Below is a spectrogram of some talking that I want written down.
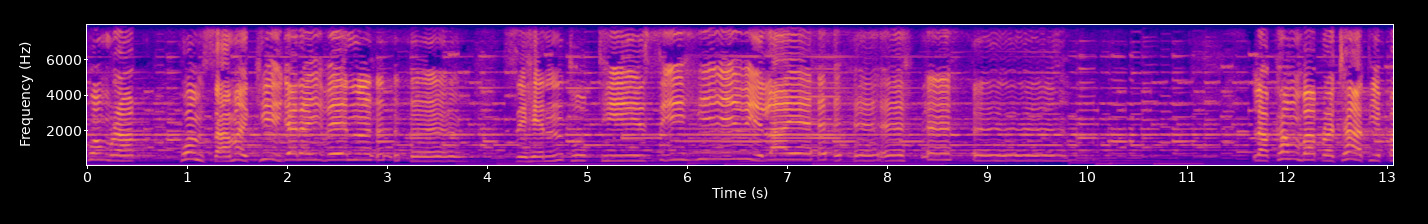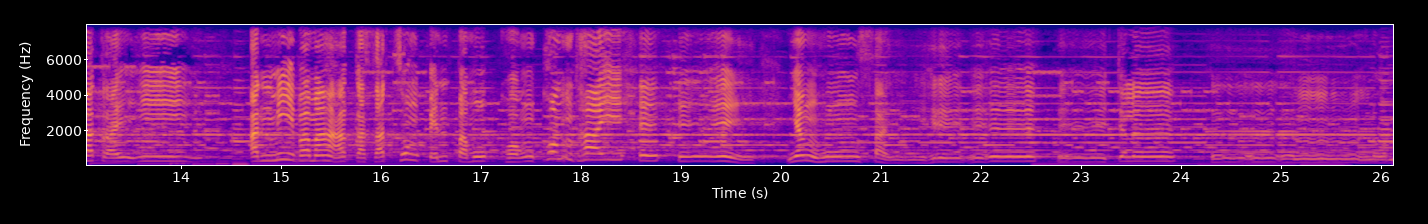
ความรักความสามัคคีอย่าได้เว้นสิเห็นทุกทีสีวิไลและคำว่าประชาธิปไตย อันมีพระมหากษัตริย์ทรงเป็นประมุขของคนไทย ยังหงใส่เจริญลน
